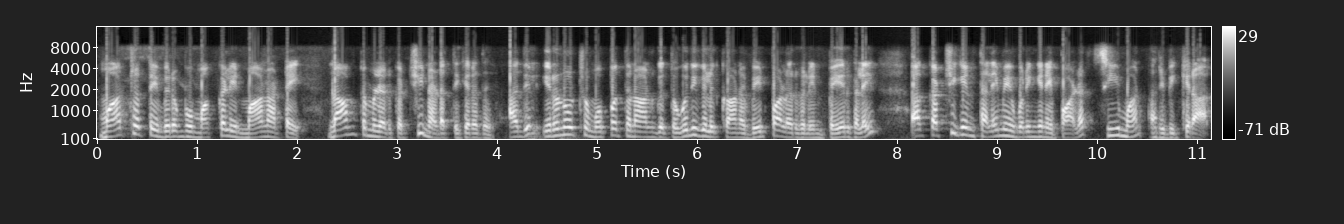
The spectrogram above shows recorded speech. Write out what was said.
மாற்றத்தை விரும்பும் மக்களின் மாநாட்டை நாம் தமிழர் கட்சி நடத்துகிறது. அதில் இருநூற்று முப்பத்தி நான்கு தொகுதிகளுக்கான வேட்பாளர்களின் பெயர்களை அக்கட்சியின் தலைமை ஒருங்கிணைப்பாளர் சீமான் அறிவிக்கிறார்.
